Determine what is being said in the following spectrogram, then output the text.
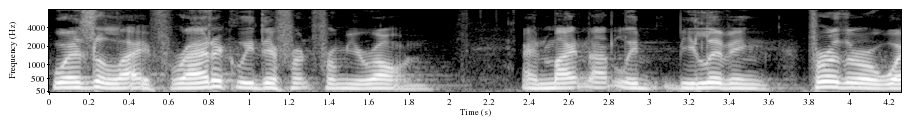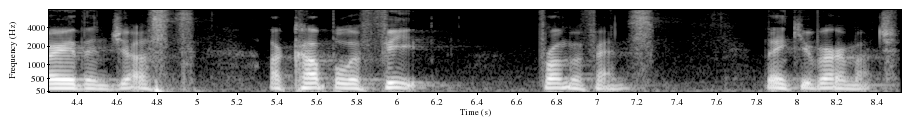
who has a life radically different from your own and might not li- be living further away than just a couple of feet from a fence. Thank you very much.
